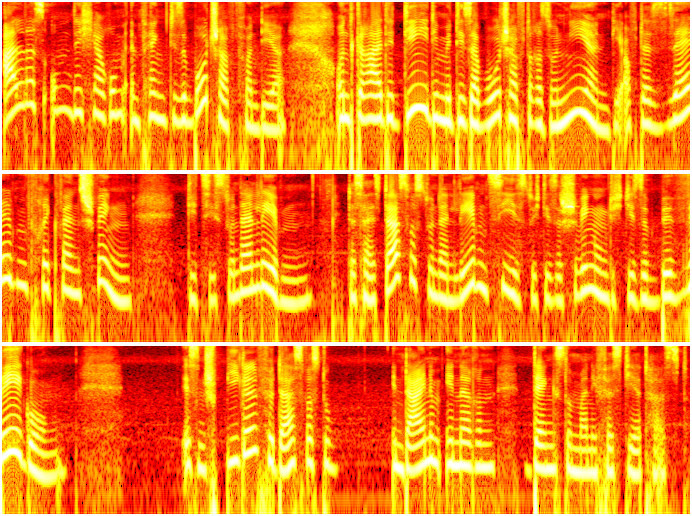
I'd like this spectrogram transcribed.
alles um dich herum empfängt diese Botschaft von dir. Und gerade die, die mit dieser Botschaft resonieren, die auf derselben Frequenz schwingen, die ziehst du in dein Leben. Das heißt, das, was du in dein Leben ziehst, durch diese Schwingung, durch diese Bewegung, ist ein Spiegel für das, was du in deinem Inneren denkst und manifestiert hast.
